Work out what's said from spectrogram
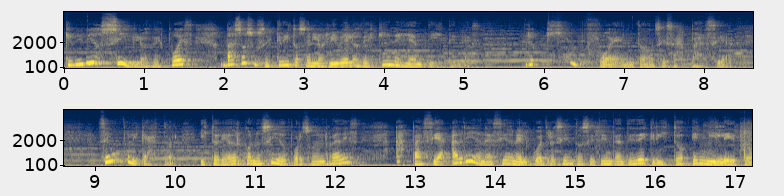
que vivió siglos después, basó sus escritos en los libelos de Esquines y Antístines. Pero ¿quién fue entonces Aspasia? Según Policastor, historiador conocido por su honradez, Aspasia habría nacido en el 470 a.C. en Mileto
